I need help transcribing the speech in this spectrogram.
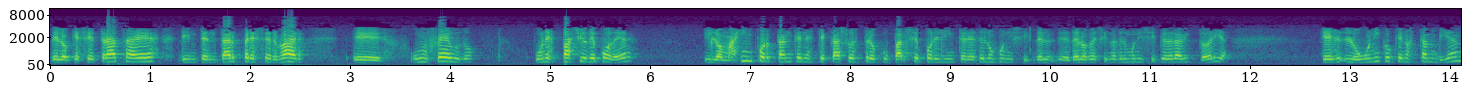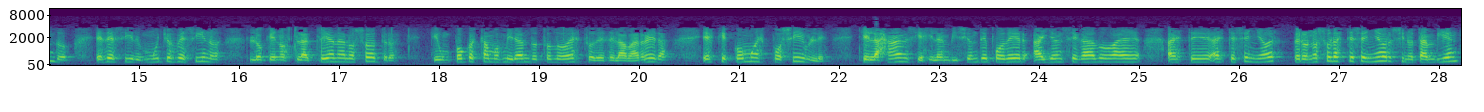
de lo que se trata es de intentar preservar eh, un feudo, un espacio de poder, y lo más importante en este caso es preocuparse por el interés de los, de, los vecinos del municipio de La Victoria, que es lo único que no están viendo. Es decir, muchos vecinos lo que nos plantean a nosotros, que un poco estamos mirando todo esto desde la barrera, es que cómo es posible que las ansias y la ambición de poder hayan cegado a, a, este, a este señor, pero no solo a este señor, sino también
